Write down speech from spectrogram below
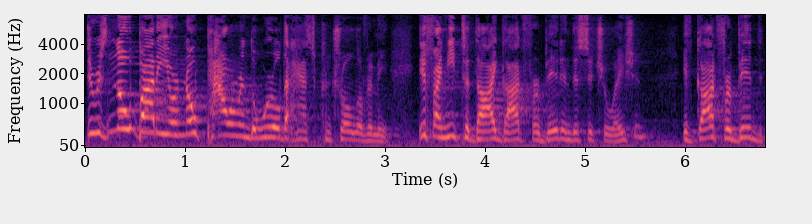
There is nobody or no power in the world that has control over me. If I need to die, God forbid, in this situation, if God forbid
